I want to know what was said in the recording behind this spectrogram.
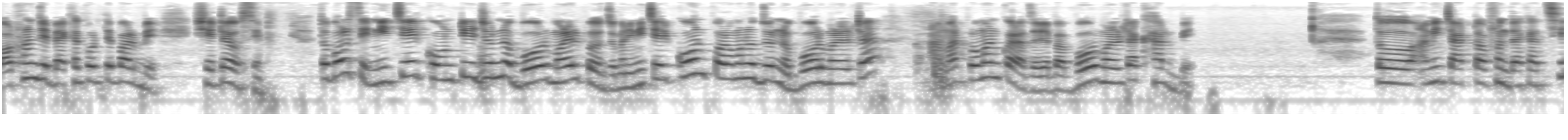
গঠন যে ব্যাখ্যা করতে পারবে, সেটাও সেম তো বলছি, নিচের কোনটির জন্য বোর মডেল প্রযোজ্য। মানে নিচের কোন পরমাণুর জন্য বোর মডেলটা আমার প্রমাণ করা যাবে বা বোর মডেলটা খাটবে। তো আমি চারটা অপশন দেখাচ্ছি।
